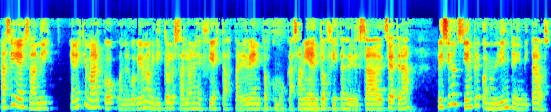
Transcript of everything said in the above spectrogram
Así es, Andy. En este marco, cuando el gobierno habilitó los salones de fiestas para eventos como casamientos, fiestas de egresado, etc., lo hicieron siempre con un límite de invitados,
